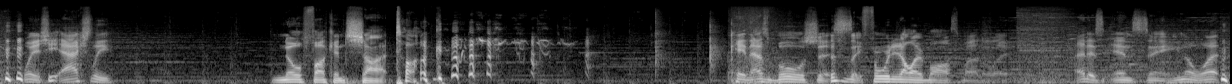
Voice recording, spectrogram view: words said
Wait, is she actually... No fucking shot, dog. Okay, that's bullshit. This is a $40 boss, by the way. That is insane. You know what?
